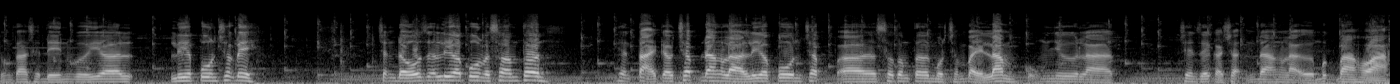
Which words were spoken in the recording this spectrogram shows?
Chúng ta sẽ đến với uh, Liverpool trước đi. Trận đấu giữa Liverpool và Southampton. Hiện tại kèo chấp đang là Liverpool chấp uh, Southampton 1.75 cũng như là trên dưới cả trận đang là ở mức 3 hòa.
